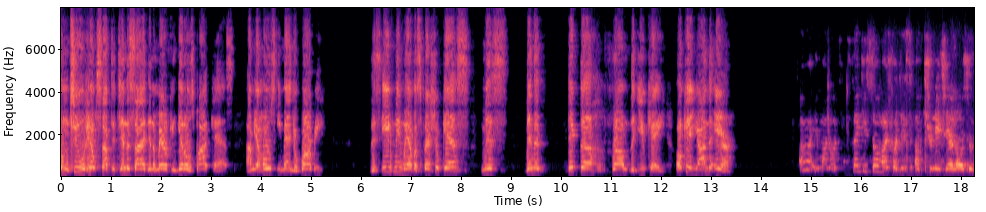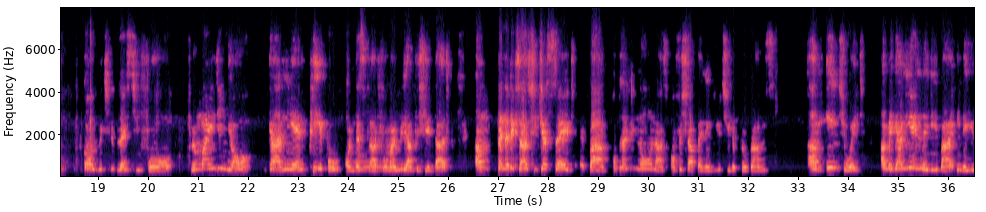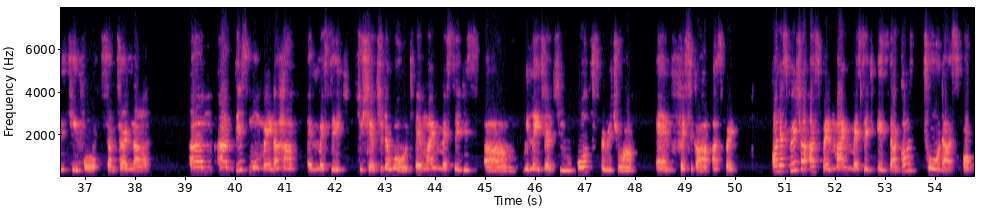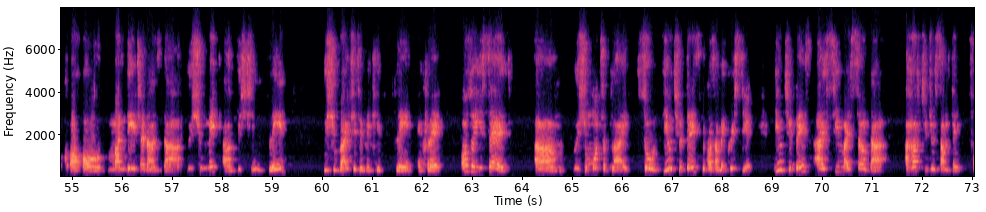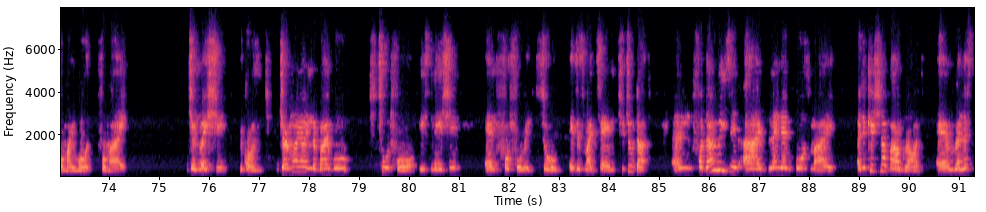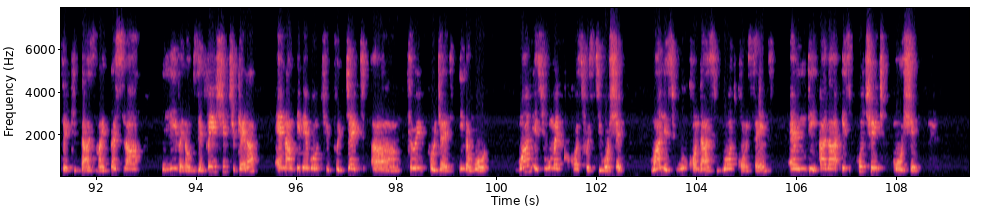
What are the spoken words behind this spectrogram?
Welcome to Help Stop the Genocide in American Ghettos podcast. I'm your host, Emmanuel Barbie. This evening we have a special guest, Miss Benedicta from the UK. Okay, you're on the air. All right, Emmanuel, thank you so much for this opportunity and also God richly bless you for reminding your Ghanaian people on this platform. I really appreciate that. Um, Benedict, as you just said, but popularly known as Official Benedict due to the programs um, into it. I'm a Ghanaian lady but in the UK for some time now. Um, at this moment, I have a message to share to the world, and my message is um, related to both spiritual and physical aspect on a spiritual aspect, my message is that God told us or, or, or, mandated us that we should make our vision plain, we should write it and make it plain and clear. Also, He said um, we should multiply. So, due to this, because I'm a Christian, due to this, I see myself that I have to do something for my world, for my generation. Because Jeremiah in the Bible stood for his nation and fought for it. So it is my turn to do that. And for that reason, I blended both my educational background and realistic, that's my personal belief and observation together. And I've been able to project um, three projects in the world. One is Women Caucus for Stewardship. One is Wukonda's World Consent. And the other is Portrait Motion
